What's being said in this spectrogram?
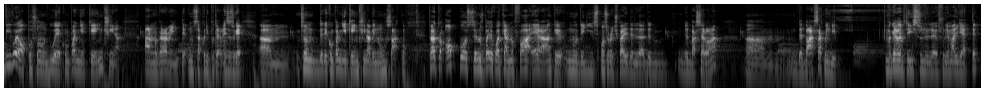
Vivo e Oppo sono due compagnie che in Cina hanno veramente un sacco di potere, nel senso che um, sono delle compagnie che in Cina vendono un sacco. Tra l'altro Oppo, se non sbaglio qualche anno fa, era anche uno degli sponsor principali del, del, del Barcellona, um, del Barça, quindi magari l'avete visto nelle, sulle magliette.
